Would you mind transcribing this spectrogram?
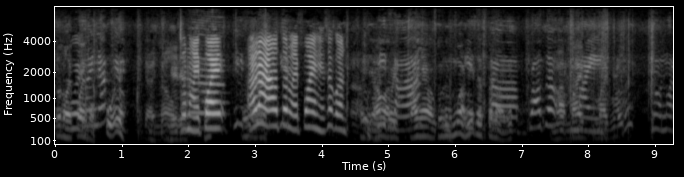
ตัวหน่อยปล่อยไม่นับอุ้ยอยู่ตัวหน่อยปล่อยเอาล่ะเอาตัวหน่อยปล่อยให้ซะก่อนพี่สาตัวนึงม่วงนี่ is จะ uh ตลอด brother of my no not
